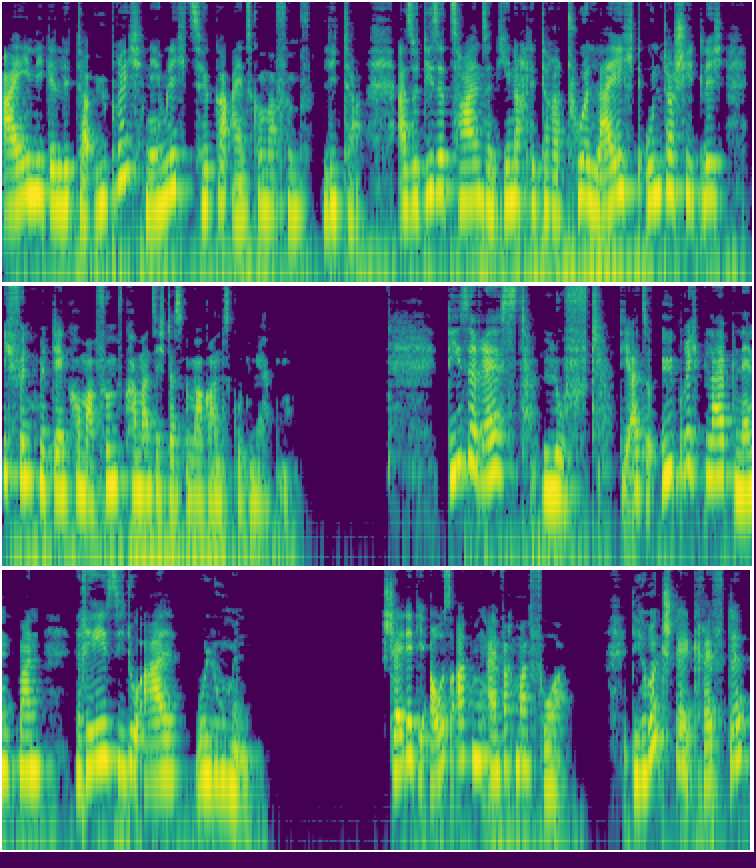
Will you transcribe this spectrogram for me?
einige Liter übrig, nämlich circa 1,5 Liter. Also diese Zahlen sind je nach Literatur leicht unterschiedlich. Ich finde, mit den 0,5 kann man sich das immer ganz gut merken. Diese Restluft, die also übrig bleibt, nennt man Residualvolumen. Stell dir die Ausatmung einfach mal vor. Die Rückstellkräfte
